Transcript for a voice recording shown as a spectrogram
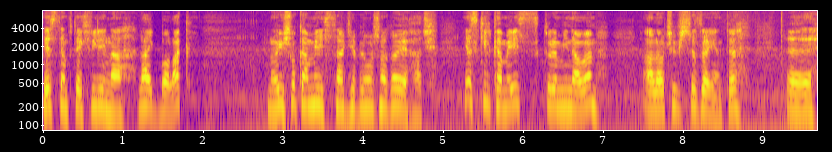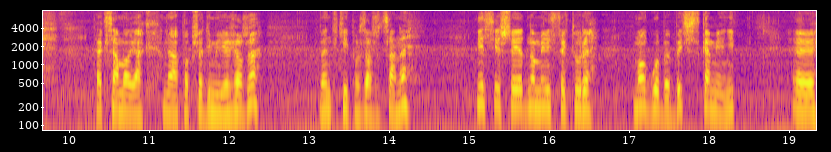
Jestem w tej chwili na Like Bolak. No i szukam miejsca, gdzie by można dojechać. Jest kilka miejsc, które minąłem, ale oczywiście zajęte. E, tak samo jak na poprzednim jeziorze. Wędki pozarzucane. Jest jeszcze jedno miejsce, które mogłoby być z kamieni. E,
